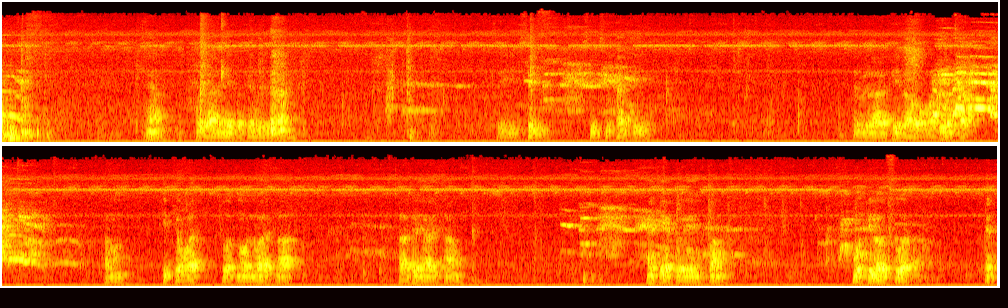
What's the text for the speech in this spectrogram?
เวลาเนี้ก็เป็นเวลาสี่สี่สี่สิบนาทีเป็นเวลาที่เรามาร่วมกับทำกิจวัตรสวดมนต์ไหว้พระสาธยายธรรมให้แก่ตัวเองฟังบทที่เราสวด เป็น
